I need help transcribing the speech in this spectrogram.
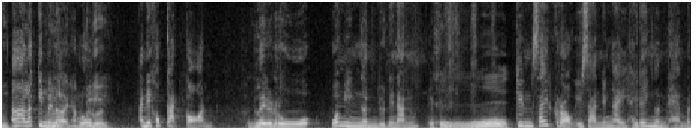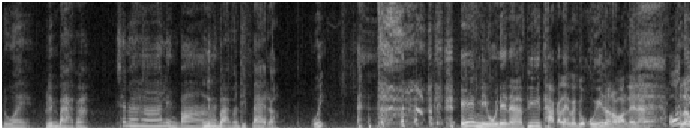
ำอ่าแล้วกินไปเลยทั้งลูก ไปเลยอันนี้เขากัดก่อนโอ้เลยรู้ว่ามีเงินอยู่ในนั้น โอ้โหกินไส้กรอกอีสานยังไงให้ได้เงินแถมมาด้วย เหรียญบาทป่ะใช่ไหมฮะเหรียญบาทหนึ่งบาทวันที่แปดเหรอ อุ๊ย เอ๊ะมิวเนี่ยนะ พี่ทักอะไรไปก็อุ้ยตลอดเลยนะโอ้ย เรา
